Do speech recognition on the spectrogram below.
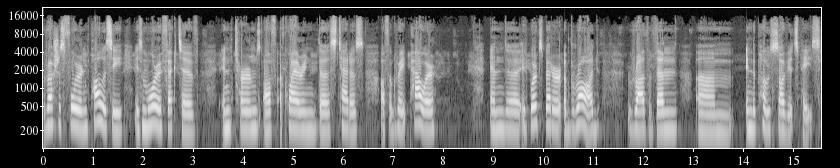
Russia's foreign policy is more effective in terms of acquiring the status of a great power, and uh, it works better abroad rather than um, in the post Soviet space.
